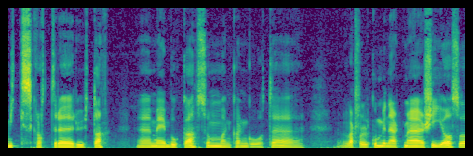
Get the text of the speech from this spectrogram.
miksklatreruter med i boka som man kan gå til. I hvert fall kombinert med ski òg, så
